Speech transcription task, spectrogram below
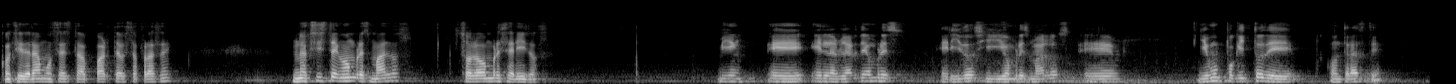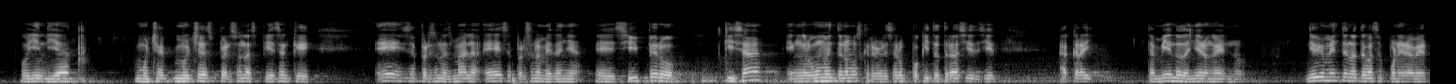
consideramos esta parte o esta frase, no existen hombres malos, solo hombres heridos. Bien, eh, el hablar de hombres heridos y hombres malos eh, lleva un poquito de contraste. Hoy en día mucha- muchas personas piensan que "Eh, esa persona es mala, "Eh, esa persona me daña. Sí, pero quizá en algún momento tenemos que regresar un poquito atrás y decir, ah, también lo dañaron a él, ¿no? Y obviamente no te vas a poner a ver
